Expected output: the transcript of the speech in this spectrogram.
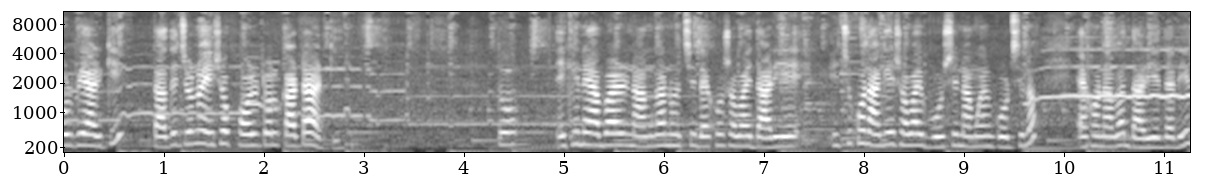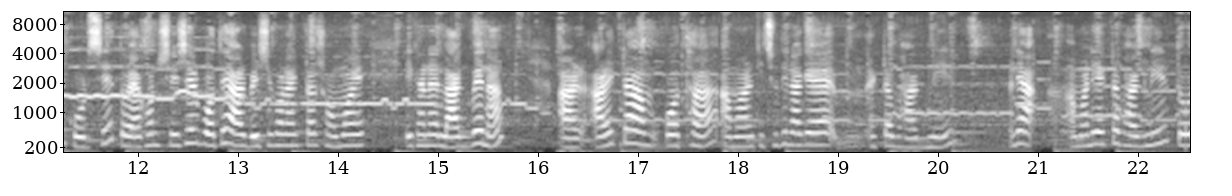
করবে আর কি, তাদের জন্য এইসব ফল টল কাটা আর কি। তো এখানে আবার নাম গান হচ্ছে, দেখো সবাই দাঁড়িয়ে, কিছুক্ষণ আগে সবাই বসে নাম গান করছিল, এখন আবার দাঁড়িয়ে দাঁড়িয়ে করছে। তো এখন শেষের পথে আর বেশিক্ষণ একটা সময় এখানে লাগবে না। আর আরেকটা কথা, আমার কিছুদিন আগে একটা ভাগ্নির মানে আমারই একটা ভাগ্নির তো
